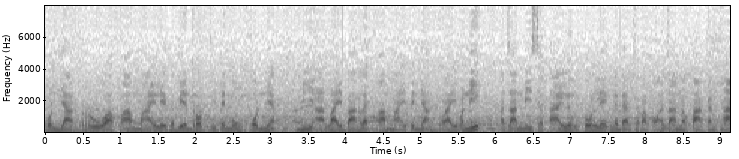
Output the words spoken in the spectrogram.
คนอยากรู้ว่าความหมายเลขทะเบียนรถที่เป็นมงคลเนี่ยมีอะไรบ้างและความหมายเป็นอย่างไร วันนี้อาจารย์มีสไตล์เรื่องของตัวเลขในแบบฉบับของอาจารย์มาฝากกันค่ะ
